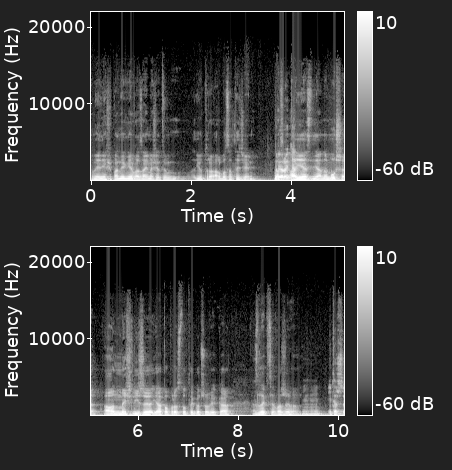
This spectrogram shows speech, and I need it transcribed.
no mnie niech się pan nie gniewa, zajmę się tym jutro albo za tydzień. A, Priorytety. a jezdnia, no muszę. A on myśli, że ja po prostu tego człowieka zlekceważyłem. Mhm. I też,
